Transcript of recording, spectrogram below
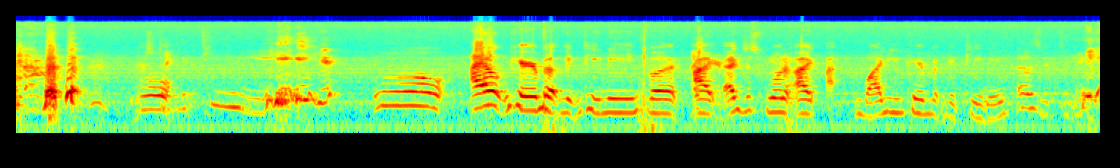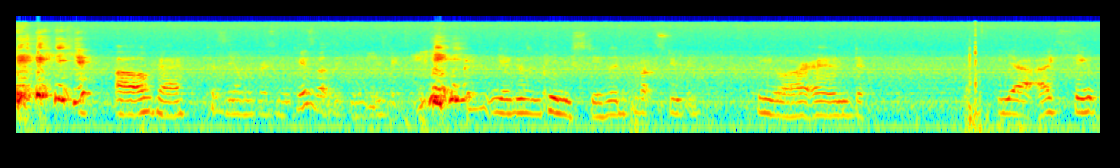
well, Hashtag bikini. well, I don't care about Victini, but I I. I, just want to. I, I. Why do you care about Victini? that was bikini. Oh, okay. Because the only person who cares about bikini is bikini. Yeah, because Victini's stupid. about stupid. You are, and yeah, I think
